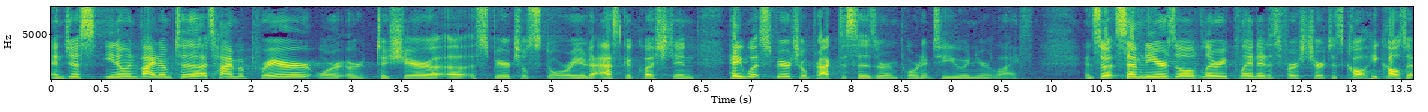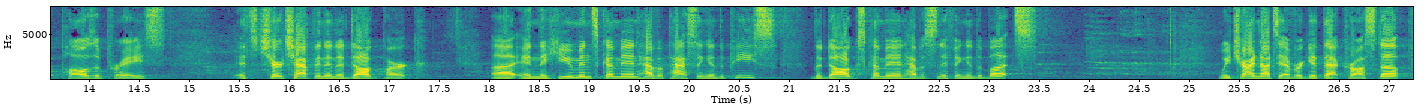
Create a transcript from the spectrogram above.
And just, you know, invite them to a time of prayer or, or to share a, a spiritual story or to ask a question. Hey, what spiritual practices are important to you in your life? And so at 70 years old, Larry planted his first church. It's called, he calls it Paws of Praise. It's church happened in a dog park. Uh, and the humans come in, have a passing of the peace. The dogs come in, have a sniffing of the butts. We try not to ever get that crossed up.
